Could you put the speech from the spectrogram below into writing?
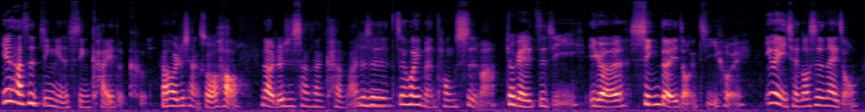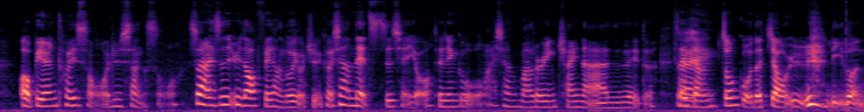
因为他是今年新开的课，然后我就想说，好。那我就去上上看吧，就是最后一门通识嘛，就给自己一个新的一种机会。因为以前都是那种哦，别人推什么我就上什么。虽然是遇到非常多有趣的课，像 Nets 之前有推荐过我嘛，像 Mothering China 啊之类的，在讲中国的教育理论。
